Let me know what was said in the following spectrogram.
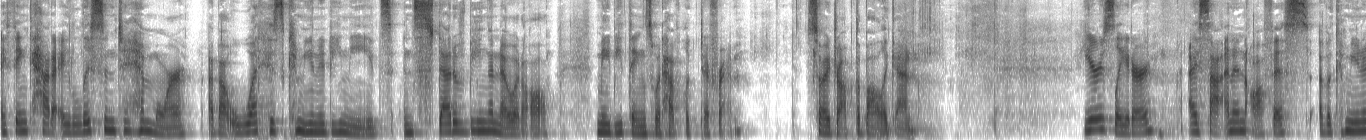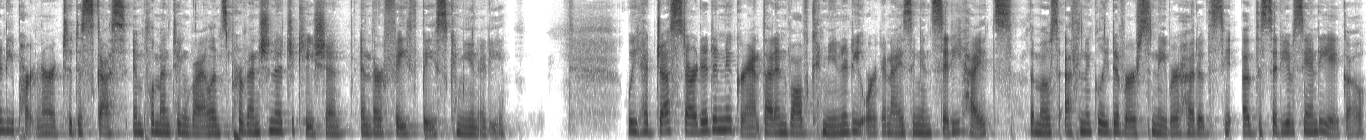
I think, had I listened to him more about what his community needs instead of being a know it all, maybe things would have looked different. So I dropped the ball again. Years later, I sat in an office of a community partner to discuss implementing violence prevention education in their faith based community. We had just started a new grant that involved community organizing in City Heights, the most ethnically diverse neighborhood of the, of the city of San Diego,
